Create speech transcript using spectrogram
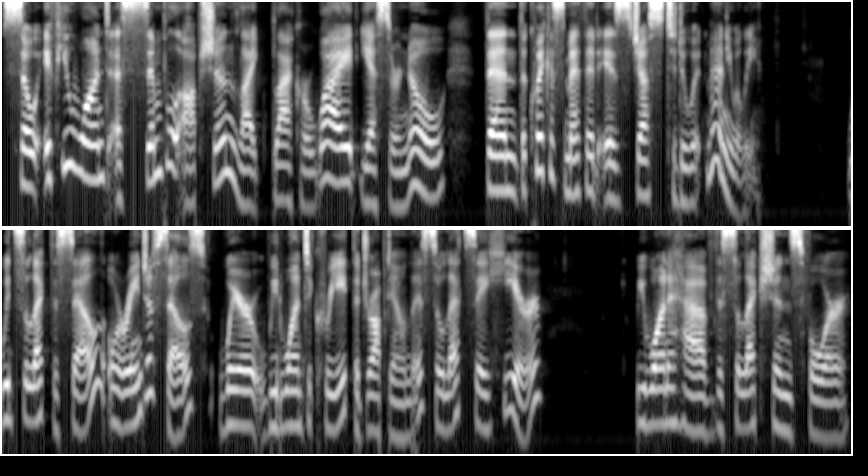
So if you want a simple option like black or white, yes or no, then the quickest method is just to do it manually. We'd select the cell or range of cells where we'd want to create the drop-down list. So let's say here, we want to have the selections for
